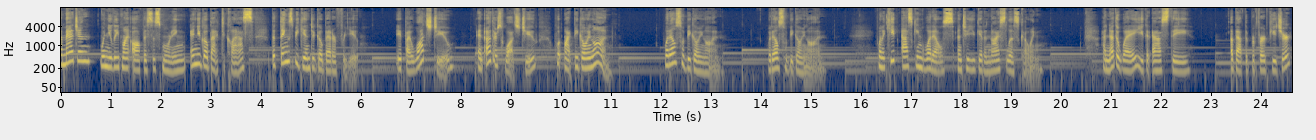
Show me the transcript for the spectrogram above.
Imagine when you leave my office this morning and you go back to class that things begin to go better for you. If I watched you and others watched you, what might be going on? What else would be going on? What else would be going on? You want to keep asking what else until you get a nice list going. Another way you could ask the about the preferred future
